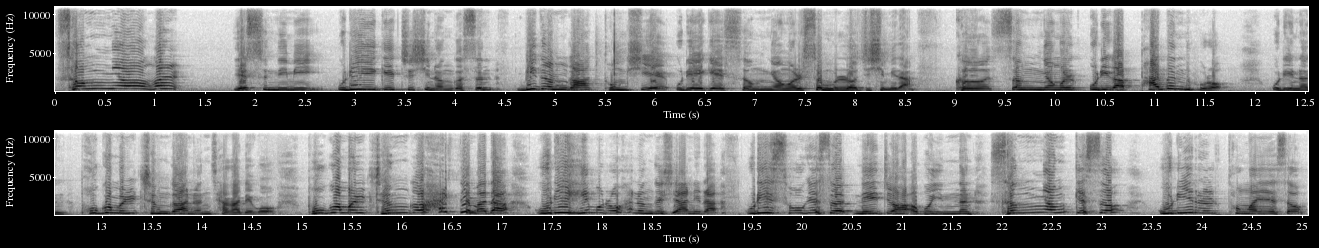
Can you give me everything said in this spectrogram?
성령을 예수님이 우리에게 주시는 것은 믿음과 동시에 우리에게 성령을 선물로 주십니다. 그 성령을 우리가 받은 후로 우리는 복음을 증거하는 자가 되고 복음을 증거할 때마다 우리 힘으로 하는 것이 아니라 우리 속에서 내주하고 있는 성령께서 우리를 통하여서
